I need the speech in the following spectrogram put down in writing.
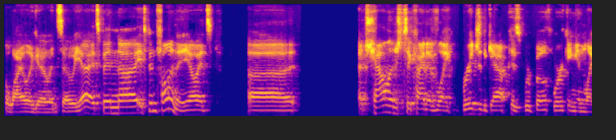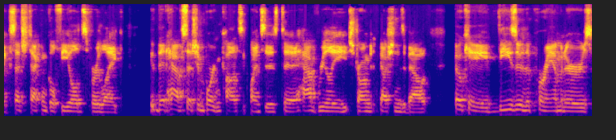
a while ago, and so yeah, it's been uh, it's been fun. You know, it's uh, a challenge to kind of like bridge the gap because we're both working in like such technical fields for like that have such important consequences to have really strong discussions about okay these are the parameters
